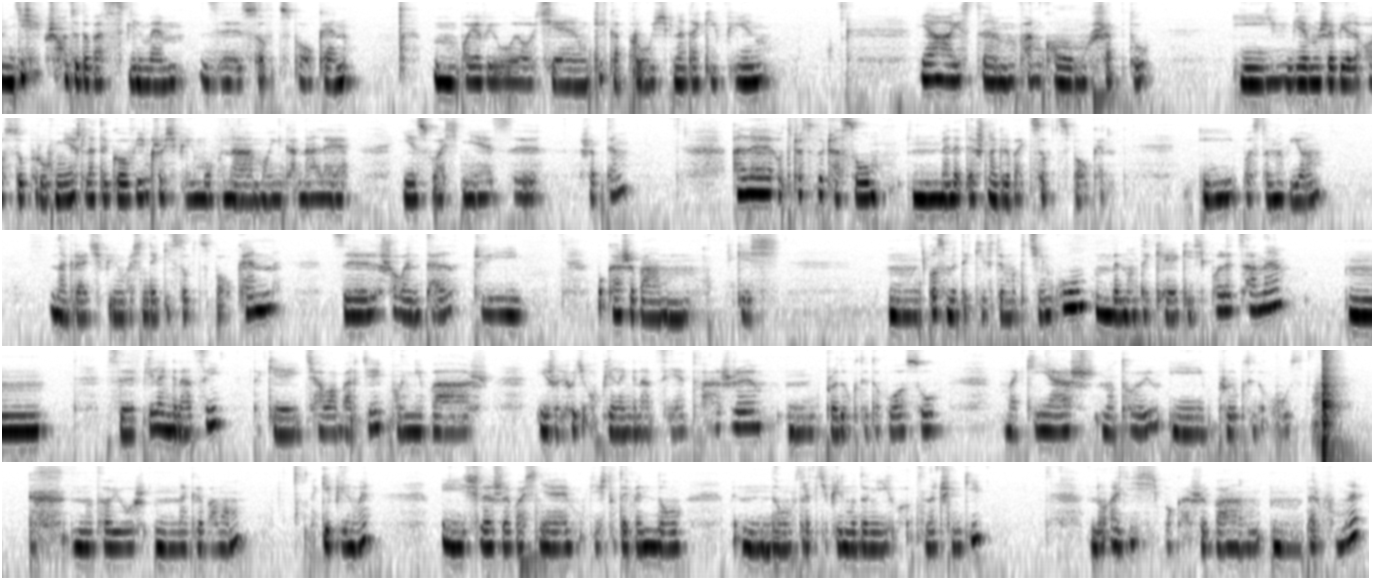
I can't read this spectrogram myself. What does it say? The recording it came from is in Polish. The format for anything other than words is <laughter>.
Dzisiaj przychodzę do Was z filmem z Soft Spoken. Mm, Pojawiło się kilka próśb na taki film. Ja jestem fanką szeptu i wiem, że wiele osób również, dlatego większość filmów na moim kanale jest właśnie z szeptem. Ale od czasu do czasu mm, będę też nagrywać soft spoken i postanowiłam nagrać film właśnie taki soft spoken z show and tell, czyli pokażę Wam jakieś mm, kosmetyki w tym odcinku. Będą takie jakieś polecane mm, z pielęgnacji, takiej ciała bardziej, ponieważ jeżeli chodzi o pielęgnację twarzy, mm, produkty do włosów, makijaż, no to i produkty do ust, <laughs> no to już nagrywałam takie filmy i myślę, że właśnie gdzieś tutaj będą, będą w trakcie filmu do nich odznaczniki. No a dziś pokażę Wam mm, perfumy,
